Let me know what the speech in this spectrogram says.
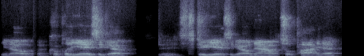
You know, a couple of years ago, it's two years ago now, I took part in a,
